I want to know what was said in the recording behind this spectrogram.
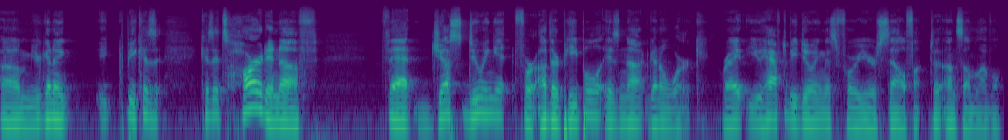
Um, you're going to because because it's hard enough that just doing it for other people is not going to work, right? You have to be doing this for yourself to, on some level.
